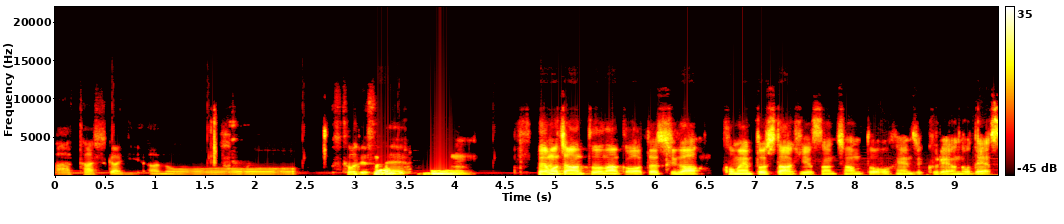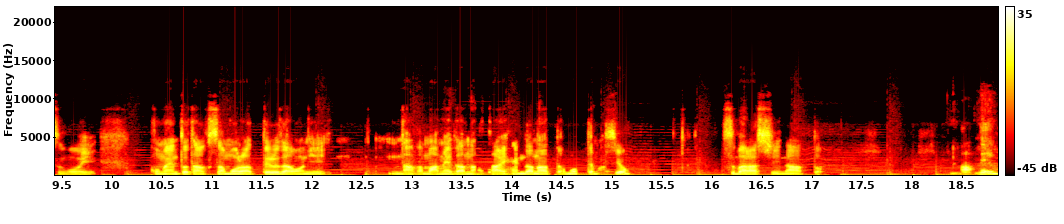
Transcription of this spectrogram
あ、確かに。あのーそうですね。うん。でもちゃんとなんか私がコメントしたら、ヒューさんちゃんとお返事くれるので、すごいコメントたくさんもらってるだろうに、なんか豆だな、大変だなって思ってますよ。素晴らしいなと。あね、引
